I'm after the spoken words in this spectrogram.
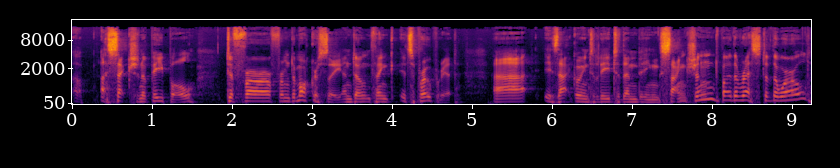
a, a section of people defer from democracy and don't think it's appropriate. Uh, is that going to lead to them being sanctioned by the rest of the world?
